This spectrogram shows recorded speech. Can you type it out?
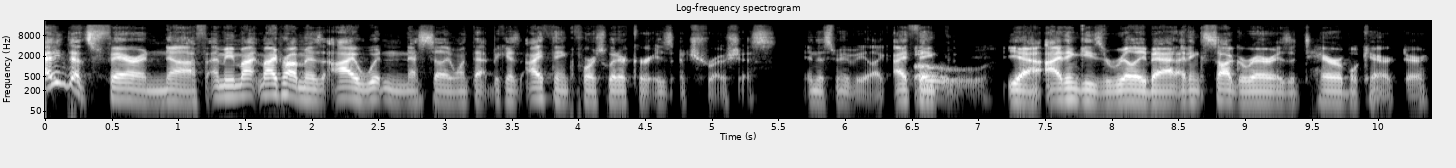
I think that's fair enough. I mean, my, my problem is I wouldn't necessarily want that because I think Forest Whitaker is atrocious in this movie. Like I think, oh. yeah, I think he's really bad. I think Saw Gerrera is a terrible character.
